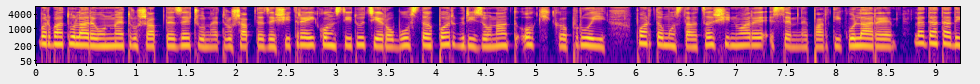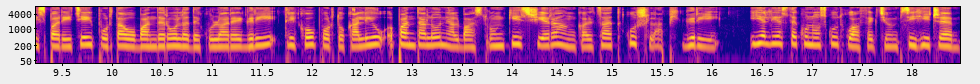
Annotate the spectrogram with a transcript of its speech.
Bărbatul are 1,70 m, 1,73 m, constituție robustă, păr grizonat, ochi căprui, poartă mustață și nu are semne particulare. La data dispariției purta o banderolă de culoare gri, tricou portocaliu, pantaloni albastru închis și era încălțat cu șlapi gri. El este cunoscut cu afecțiuni psihice.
